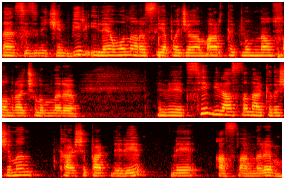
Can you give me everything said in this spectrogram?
Ben sizin için 1 ile 10 arası yapacağım artık bundan sonra açılımları. Evet sevgili aslan arkadaşımın karşı partneri ve aslanlarım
